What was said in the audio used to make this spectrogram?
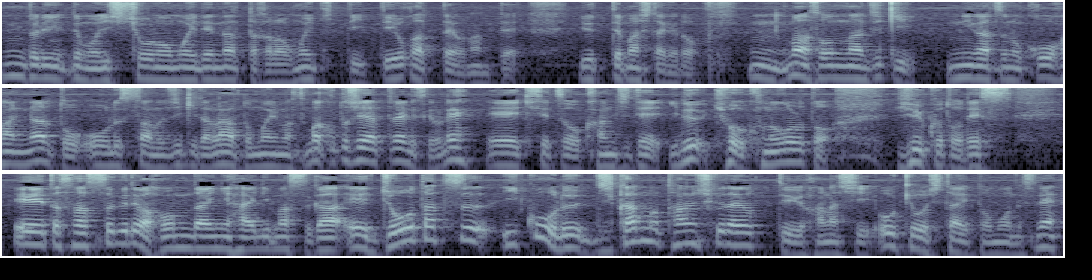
本当にでも一生の思い出になったから思い切って行ってよかったよなんて言ってましたけど、うん、まあそんな時期2月の後半になるとオールスターの時期だなと思います、まあ、今年はやってないんですけどね、えー季節を感じている今日この頃ということです。えー、と早速では本題に入りますが、えー上達イコール時間の短縮だよっていう話を今日したいと思うんですね。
